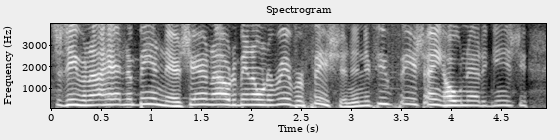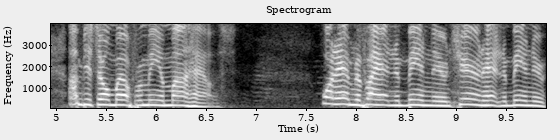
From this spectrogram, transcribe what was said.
Says even I hadn't been there. Sharon I would have been on the river fishing. And if you fish, I ain't holding that against you. I'm just talking about for me and my house. What happened if I hadn't been there and Sharon hadn't been there?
